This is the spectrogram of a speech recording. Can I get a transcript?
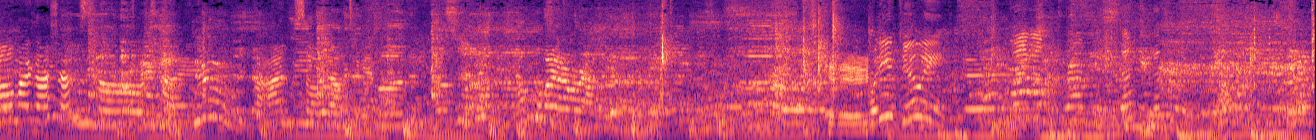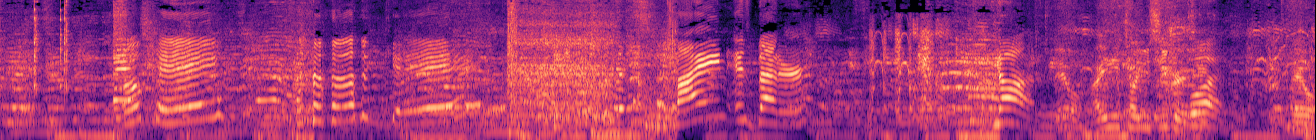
Oh my gosh, I'm so tired. But I'm so down to get here. What are you doing? Okay. okay. Mine is better. Not. Ew, I need to tell you a secret. What? Ew.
